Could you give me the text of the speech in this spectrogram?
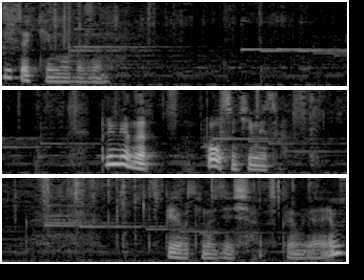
И таким образом. Примерно пол сантиметра. Теперь вот мы здесь распрямляем.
